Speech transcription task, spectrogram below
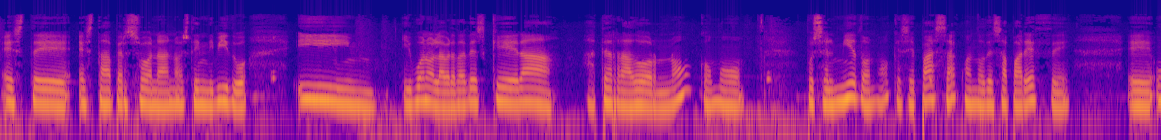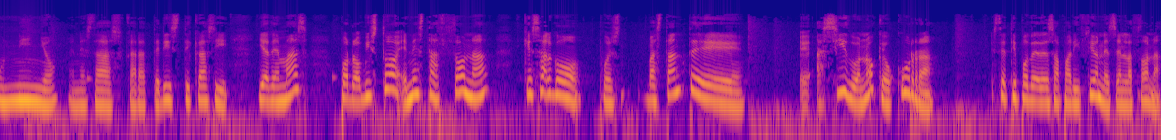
este, esta persona, ¿no? Este individuo. Y, y bueno, la verdad es que era aterrador, ¿no? Como, pues el miedo, ¿no? Que se pasa cuando desaparece eh, un niño en estas características y, y además, por lo visto, en esta zona, que es algo, pues, bastante eh, asiduo, ¿no? Que ocurra este tipo de desapariciones en la zona.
